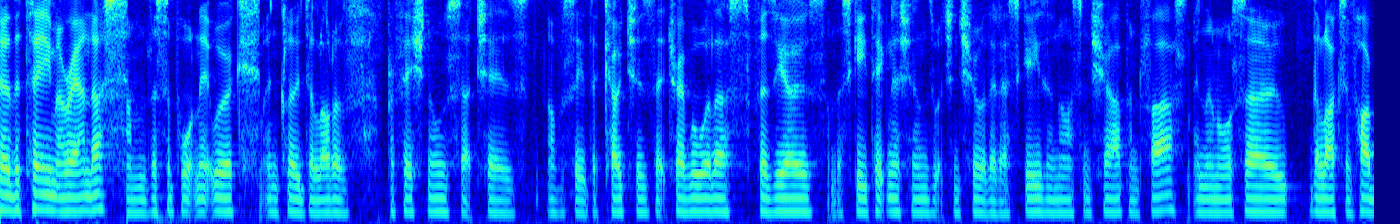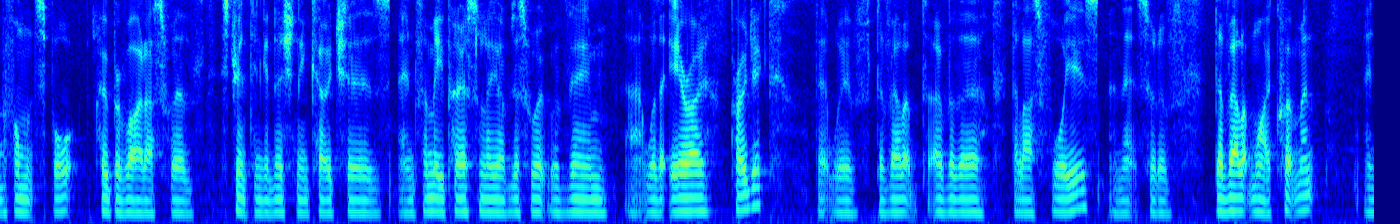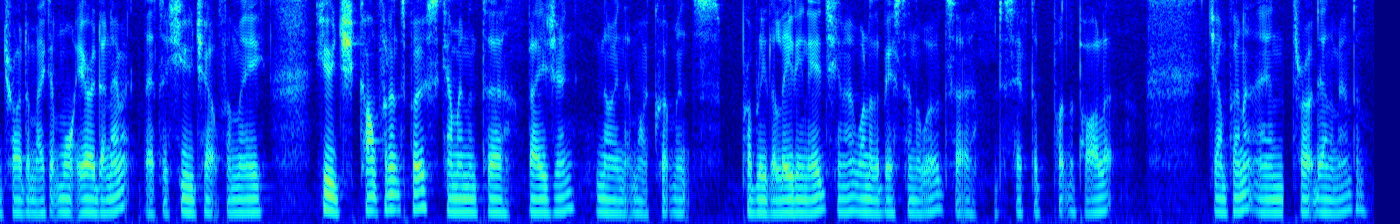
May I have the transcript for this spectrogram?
So the team around us, um, the support network includes a lot of professionals such as obviously the coaches that travel with us, physios, the ski technicians which ensure that our skis are nice and sharp and fast and then also the likes of high performance sport who provide us with strength and conditioning coaches. And for me personally I've just worked with them uh, with the Aero project that we've developed over the, the last four years and that sort of developed my equipment and tried to make it more aerodynamic. That's a huge help for me. Huge confidence boost coming into Beijing, knowing that my equipment's probably the leading edge, you know, one of the best in the world. So I just have to put the pilot, jump in it and throw it down the mountain.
